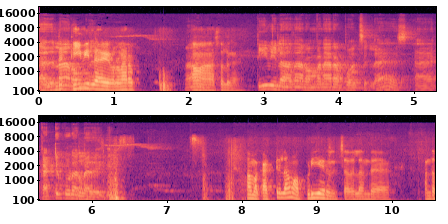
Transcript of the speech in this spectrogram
அது டிவில எவ்வளவு நேரம் ஆ. சொல்லுங்க. டிவில அதான் ரொம்ப நேரம் போச்சு இல்ல கட்டு கூட இல்ல ஆமா கட்டு இல்லாம அப்படியே இருந்துச்சு. அதுல அந்த அந்த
